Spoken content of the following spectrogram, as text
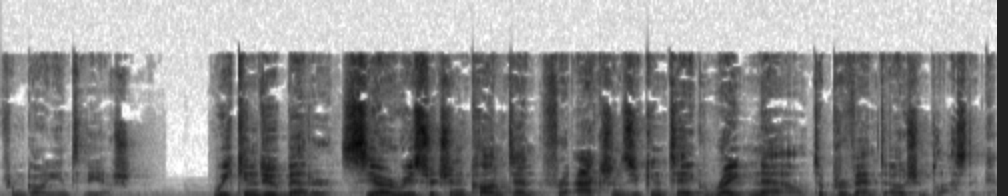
from going into the ocean. We can do better. See our research and content for actions you can take right now to prevent ocean plastic.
